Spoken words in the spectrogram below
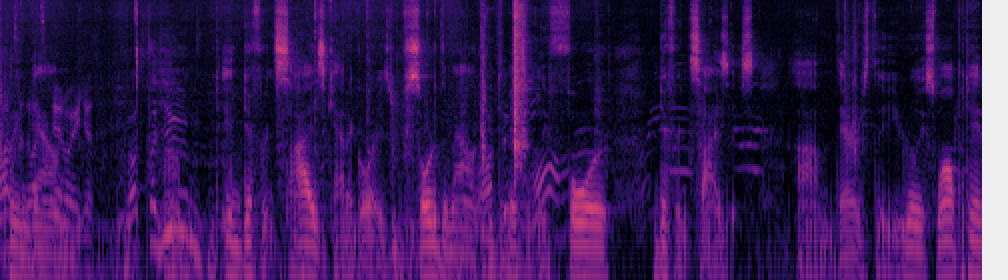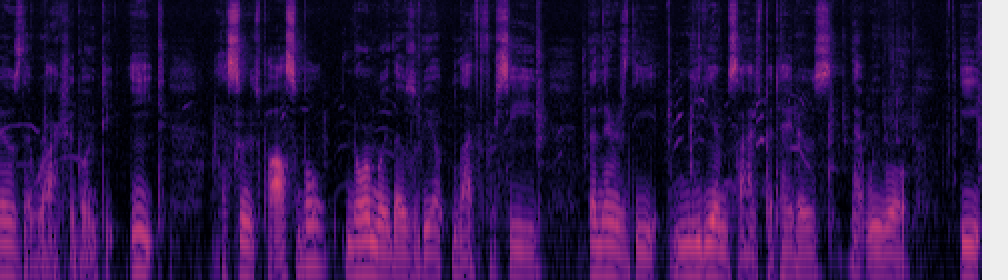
putting down um, in different size categories. We've sorted them out into basically four different sizes. Um, there's the really small potatoes that we're actually going to eat as soon as possible. Normally, those will be left for seed. Then there's the medium sized potatoes that we will eat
